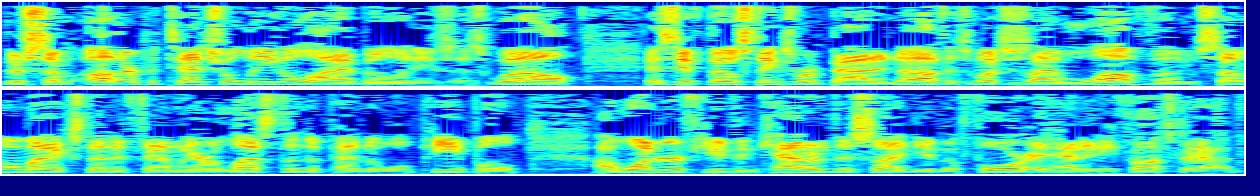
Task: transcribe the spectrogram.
There's some other potential legal liabilities as well, as if those things weren't bad enough. As much as I love them, some of my extended family are less than dependable people. I wonder if you've encountered this idea before and had any thoughts to add.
